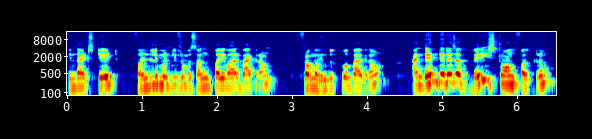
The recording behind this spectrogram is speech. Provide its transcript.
in that state, fundamentally from a Sangh Parivar background, from a Hindutva background. And then there is a very strong fulcrum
